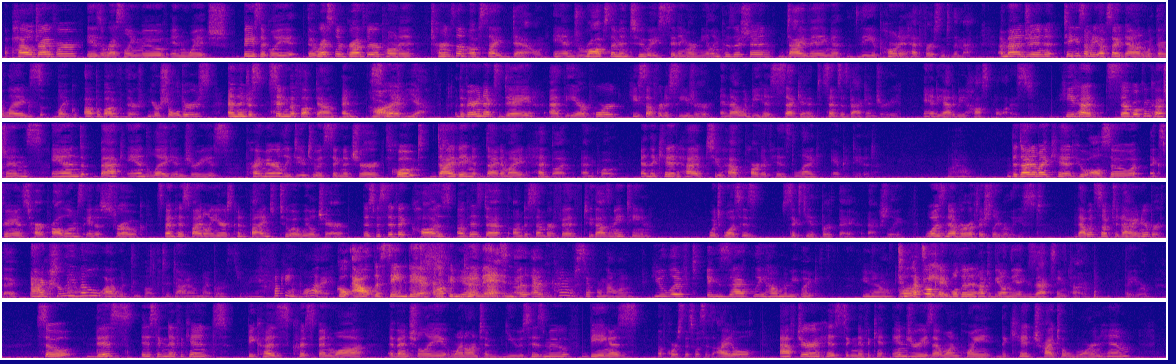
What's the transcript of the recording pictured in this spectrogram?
a pile driver is a wrestling move in which basically the wrestler grabs their opponent, turns them upside down, and drops them into a sitting or kneeling position, diving the opponent headfirst into the mat. Imagine taking somebody upside down with their legs like up above their your shoulders, and then just sitting the fuck down and Hard. slam. Yeah. The very next day at the airport, he suffered a seizure, and that would be his second since his back injury, and he had to be hospitalized. He'd had several concussions and back and leg injuries, primarily due to his signature, quote, diving dynamite headbutt, end quote. And the kid had to have part of his leg amputated. Wow. The Dynamite Kid, who also experienced heart problems and a stroke, spent his final years confined to a wheelchair. The specific cause of his death on December 5th, 2018, which was his 60th birthday, actually, was never officially released. That would suck to die on your birthday. Actually, Um, though, I would love to die on my birthday. Fucking why? Go out the same day I fucking came in. I, I'm kind of stuck on that one. You lived exactly how many, like, you know? To Well, a I- T. okay, well then it'd have to be on the exact same time that you were. So this is significant because Chris Benoit eventually went on to use his move, being as, of course, this was his idol. After his significant injuries at one point, the kid tried to warn him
